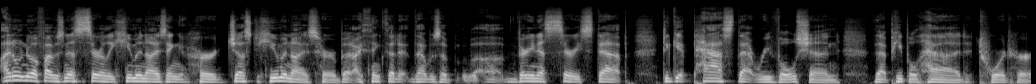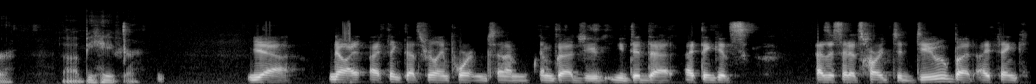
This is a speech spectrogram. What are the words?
I don't know if I was necessarily humanizing her just to humanize her, but I think that it, that was a, a, very necessary step to get past that revulsion that people had toward her uh, behavior. Yeah, no, I, I think that's really important, and I'm I'm glad you you did that. I think it's, as I said, it's hard to do, but I think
